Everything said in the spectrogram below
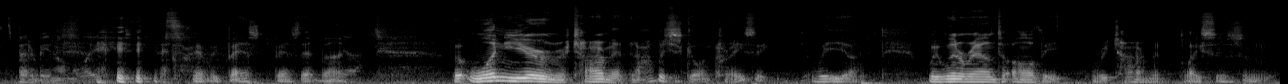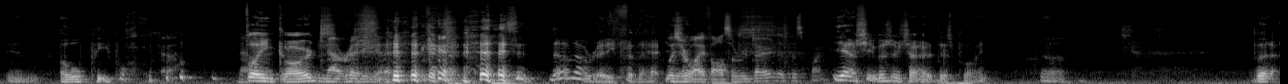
It's better being on the lake. yeah, we passed passed that by. yeah. But one year in retirement, and I was just going crazy. We uh, we went around to all the retirement places and, and old people Yeah. Playing ready- cards. Not ready yet. I said, "No, I'm not ready for that." Was you your know. wife also retired at this point? Yeah, she was retired at this point. Uh, but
